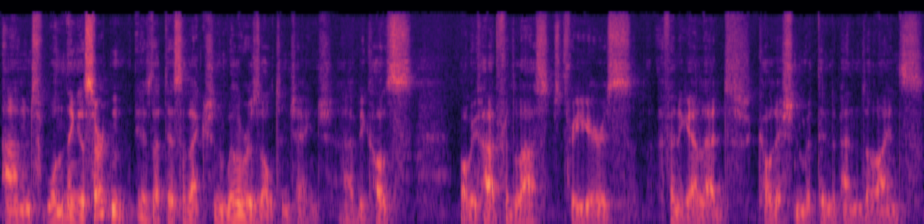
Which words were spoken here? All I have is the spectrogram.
and one thing is certain is that this election will result in change uh, because what we've had for the last three years, a Fine Gael led coalition with the Independent Alliance,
